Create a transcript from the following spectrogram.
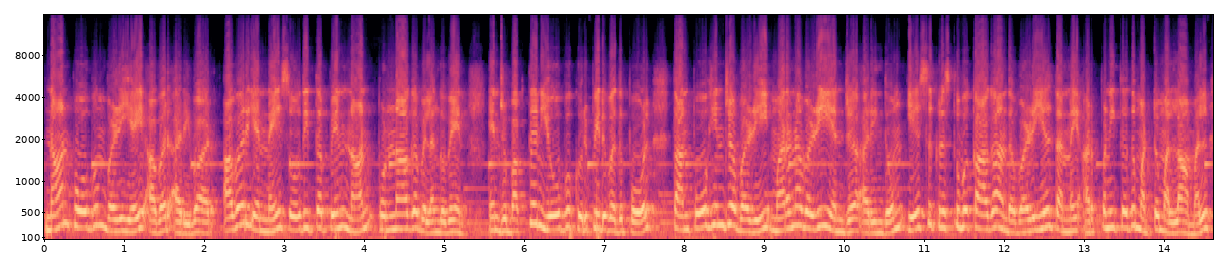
நான் போகும் வழியை அவர் அறிவார். அவர் என்னை சோதித்த பின் நான் பொன்னாக விளங்குவேன் என்று பக்தன் யோபு குறிப்பிடுவது போல் தான் போகின்ற வழி மரண வழி என்று அறிந்தும் இயேசு கிறிஸ்துவுக்காக அந்த வழியில் தன்னை அர்ப்பணித்தது மட்டுமல்லாமல்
